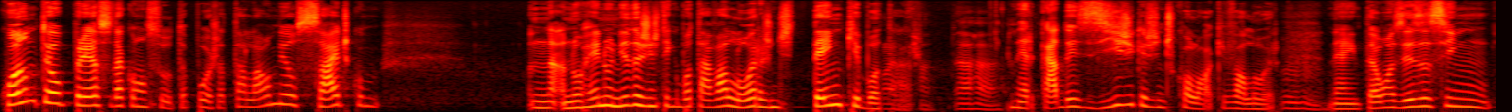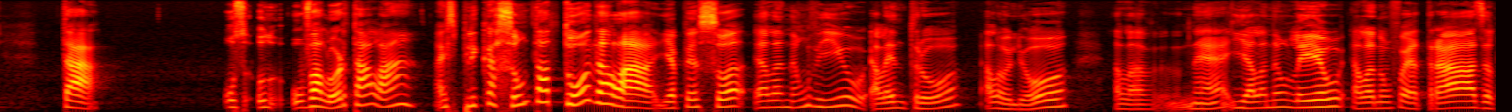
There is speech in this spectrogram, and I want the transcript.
Quanto é o preço da consulta? Poxa, tá lá o meu site. Com... Na, no Reino Unido, a gente tem que botar valor, a gente tem que botar. Uhum. O mercado exige que a gente coloque valor. Uhum. Né? Então, às vezes, assim, tá. O, o, o, valor tá lá, a explicação tá toda lá. E a pessoa, ela não viu, ela entrou, ela olhou, ela, né? E ela não leu, ela não foi atrás. Ela...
